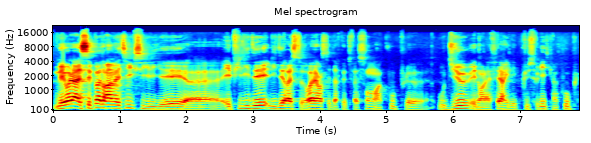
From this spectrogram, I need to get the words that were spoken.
Mais voilà, c'est pas dramatique s'il y est. Euh, et puis l'idée, l'idée reste vraie, hein, c'est-à-dire que de toute façon, un couple où Dieu est dans l'affaire, il est plus solide qu'un couple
